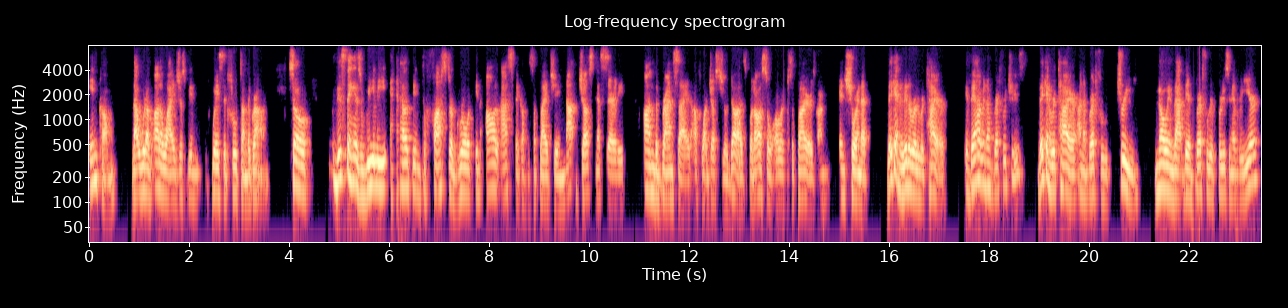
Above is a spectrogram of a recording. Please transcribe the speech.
income that would have otherwise just been wasted fruits on the ground. So this thing is really helping to foster growth in all aspects of the supply chain, not just necessarily on the brand side of what Jus Chill does, but also our suppliers are ensuring that they can literally retire. If they have enough breadfruit trees, they can retire on a breadfruit tree knowing that their breadfruit is producing every year.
